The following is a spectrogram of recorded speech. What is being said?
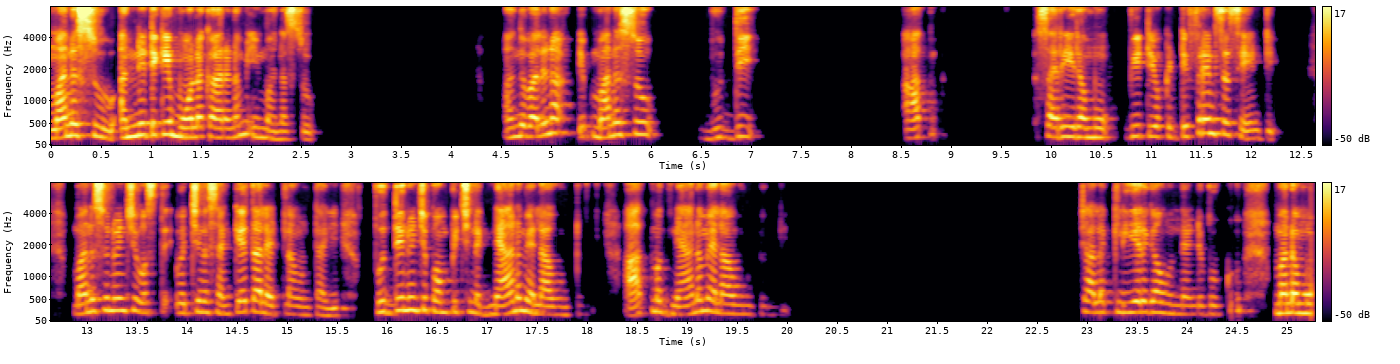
మనస్సు అన్నిటికీ మూల కారణం ఈ మనస్సు. అందువలన మనస్సు బుద్ధి ఆత్మ శరీరము వీటి యొక్క డిఫరెన్సెస్ ఏంటి? మనసు నుంచి వస్తే వచ్చిన సంకేతాలు ఎట్లా ఉంటాయి? బుద్ధి నుంచి పంపించిన జ్ఞానం ఎలా ఉంటుంది? ఆత్మ జ్ఞానం ఎలా ఉంటుంది? చాలా క్లియర్గా ఉందండి బుక్. మనము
